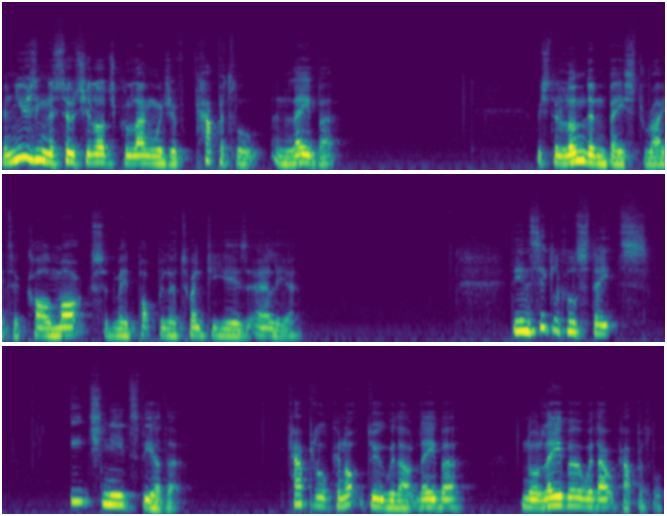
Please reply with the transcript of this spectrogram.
and using the sociological language of capital and labour, which the London based writer Karl Marx had made popular 20 years earlier, the encyclical states each needs the other. Capital cannot do without labour, nor labour without capital.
